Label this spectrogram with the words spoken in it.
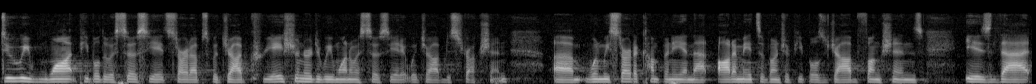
do we want people to associate startups with job creation, or do we want to associate it with job destruction? Um, when we start a company and that automates a bunch of people's job functions, is that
